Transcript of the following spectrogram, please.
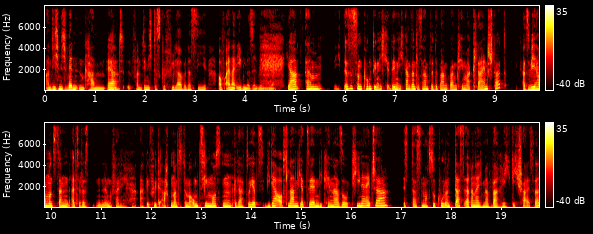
an die ich mich wenden kann Ja. und von denen ich das Gefühl habe, dass sie auf einer Ebene sind mit mir. Ja, ähm, das ist so ein Punkt, den ich, den ich ganz interessant finde beim, beim Thema Kleinstadt. Also wir haben uns dann, als wir das irgendwann ja, gefühlte 98. Mal umziehen mussten, gedacht, so jetzt wieder aufs Land, jetzt werden die Kinder so Teenager. Ist das noch so cool? Und das erinnere ich mir, war richtig scheiße.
